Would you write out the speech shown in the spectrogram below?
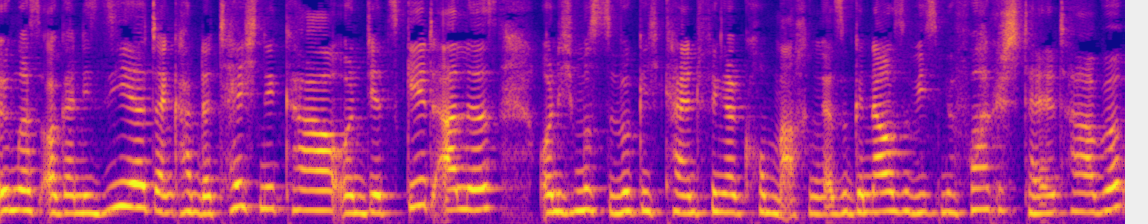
irgendwas organisiert, dann kam der Techniker und jetzt geht alles und ich musste wirklich keinen Finger krumm machen. Also genauso wie ich es mir vorgestellt habe.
